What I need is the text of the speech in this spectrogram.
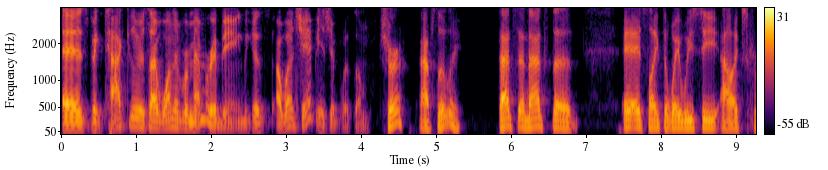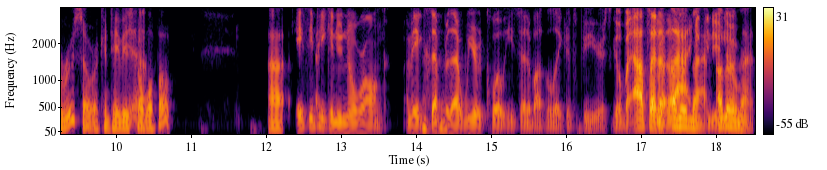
as spectacular as I want to remember it being because I won a championship with them. Sure, absolutely. That's and that's the it's like the way we see Alex Caruso or Kentavious yeah. Caldwell Pope. Uh, KCP can do no wrong. I mean, except for that weird quote he said about the Lakers a few years ago. But outside of other that, than that, other no... than that,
